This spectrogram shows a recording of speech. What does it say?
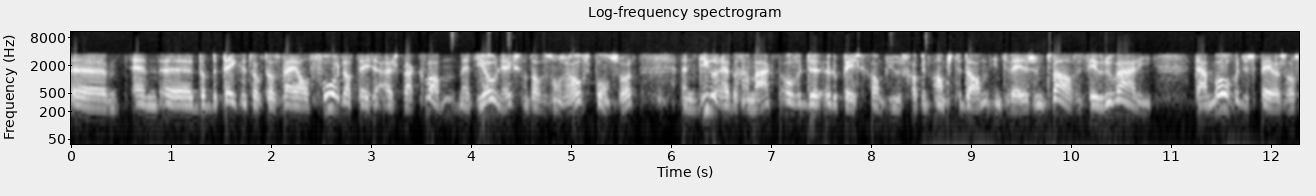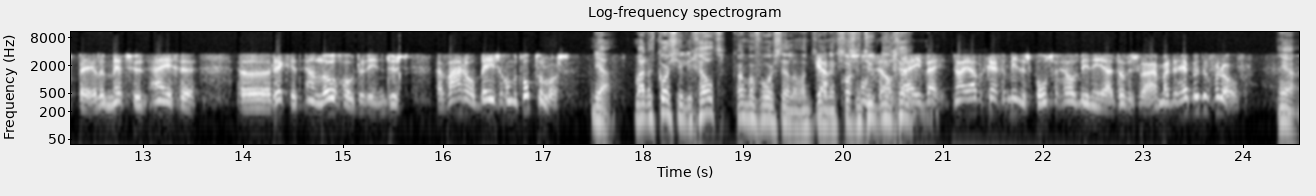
Uh, en uh, dat betekent ook dat wij al voordat deze uitspraak kwam met Yonex... want dat is onze hoofdsponsor, een deal hebben gemaakt... over de Europese kampioenschap in Amsterdam in 2012, in februari. Daar mogen de spelers al spelen met hun eigen uh, racket en logo erin. Dus wij waren al bezig om het op te lossen. Ja, maar dat kost jullie geld, kan ik me voorstellen. Want Yonex ja, is natuurlijk niet geld. Wij, wij, nou ja, we krijgen minder sponsorgeld binnen, ja, dat is waar. Maar hebben we ervoor over. Ja.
